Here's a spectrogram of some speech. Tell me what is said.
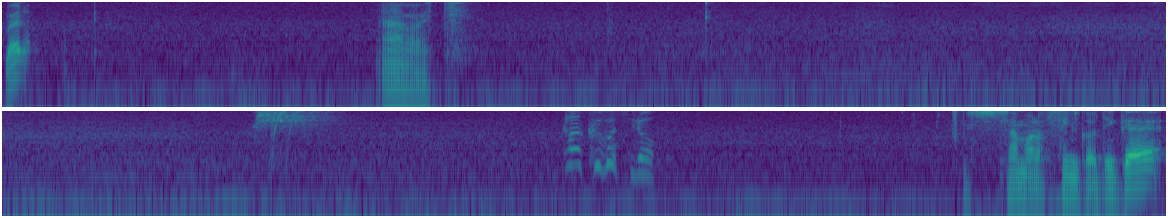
Bueno. Vamos a ver este Usamos los cinco tickets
